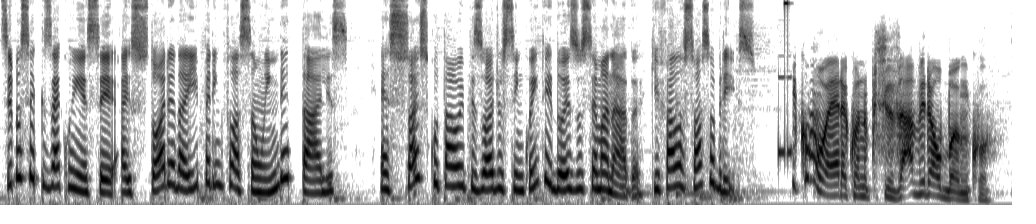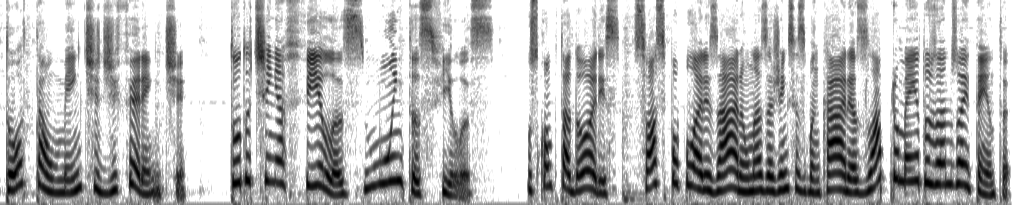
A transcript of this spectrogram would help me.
Se você quiser conhecer a história da hiperinflação em detalhes, é só escutar o episódio 52 do Semanada, que fala só sobre isso. E como era quando precisava ir ao banco? Totalmente diferente. Tudo tinha filas, muitas filas. Os computadores só se popularizaram nas agências bancárias lá para o meio dos anos 80.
